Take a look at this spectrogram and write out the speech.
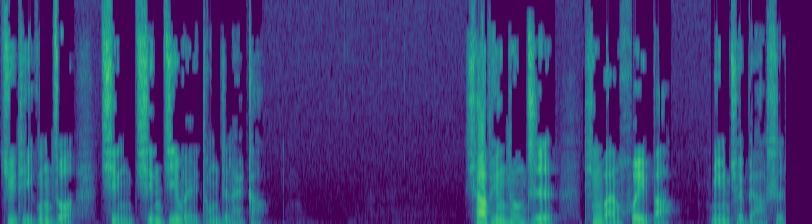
具体工作请秦基伟同志来搞。小平同志听完汇报，明确表示：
